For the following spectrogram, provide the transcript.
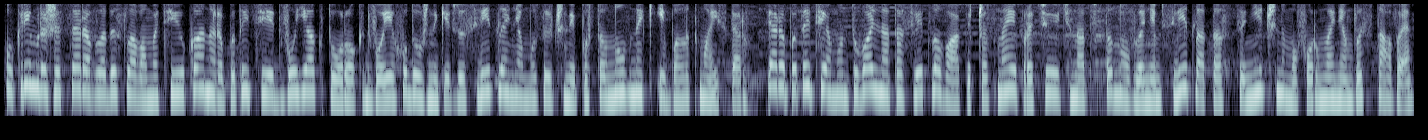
Окрім режисера Владислава Маціюка, на репетиції двоє акторок, двоє художників з освітлення, музичний постановник і балетмейстер. Ця репетиція монтувальна та світлова. Під час неї працюють над встановленням світла та сценічним оформленням вистави.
